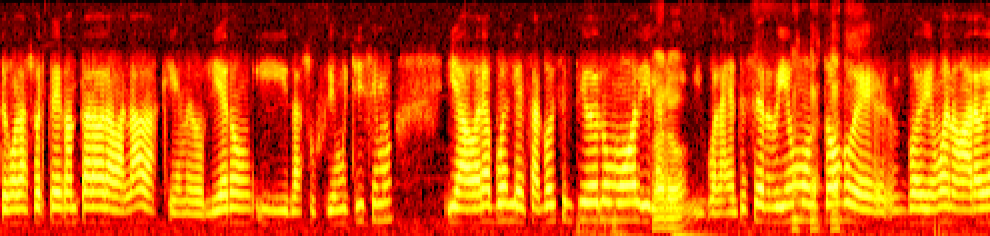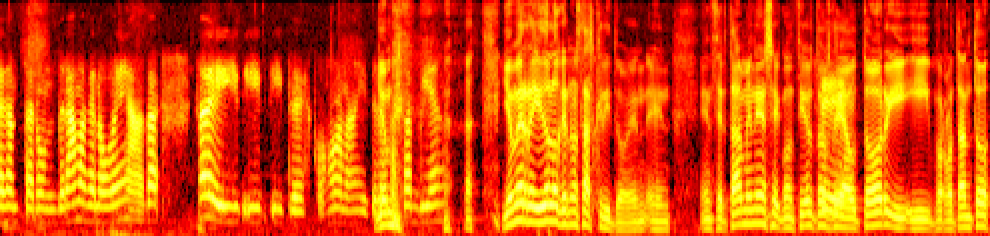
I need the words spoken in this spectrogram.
tengo la suerte de cantar ahora baladas que me dolieron y las sufrí muchísimo. Y ahora pues le saco el sentido del humor y, la- Claro. y, pues, la gente se ríe un montón porque, porque, bueno, ahora voy a cantar un drama que no vean, ¿sabes? Y, y, y te descojonas y te Yo lo me- pasas bien. Yo me he reído lo que no está escrito en, en- en certámenes, en conciertos Sí. de autor y, y, por lo tanto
